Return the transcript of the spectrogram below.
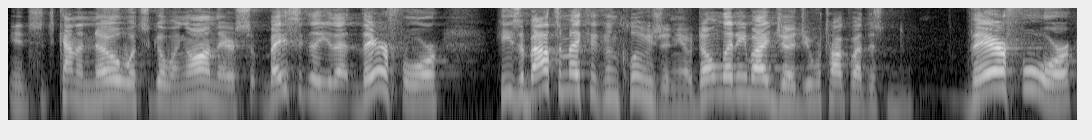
you know, just kind of know what's going on there. So basically, that therefore he's about to make a conclusion. You know, don't let anybody judge you. We'll talk about this. Therefore,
